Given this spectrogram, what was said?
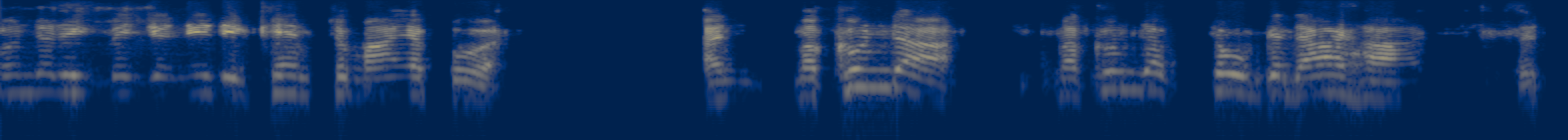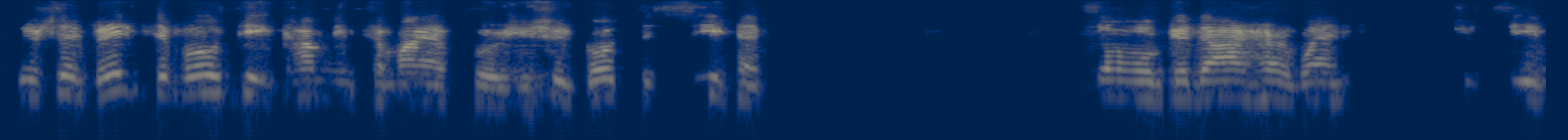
Pundarik Vijayanidhi came to Mayapur and Mukunda, Mukunda told Gadadhar that there's a great devotee coming to Mayapur. You should go to see him. So Gadadhar went to see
